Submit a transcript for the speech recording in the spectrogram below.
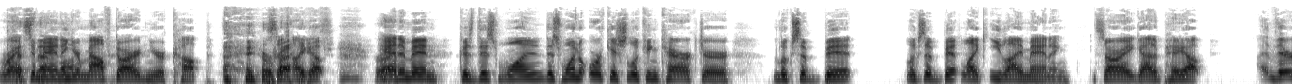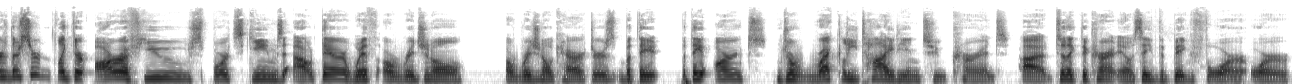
Right, demanding your mouth guard and your cup. right. Set, like, up- right. Add him in because this one this one orcish looking character looks a bit looks a bit like Eli Manning. Sorry, got to pay up. There there's certain like there are a few sports games out there with original original characters, but they but they aren't directly tied into current uh to like the current you know say the big 4 or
